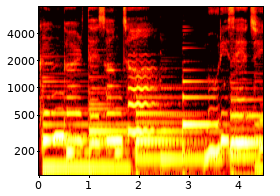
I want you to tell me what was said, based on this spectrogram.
작은 갈대 상자 물이 새지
